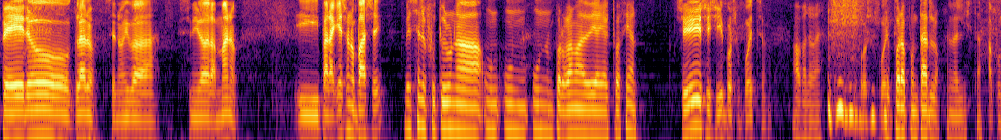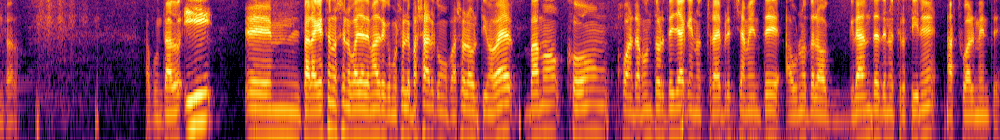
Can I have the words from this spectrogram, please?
Pero, claro, se nos iba, se nos iba de las manos. Y para que eso no pase, ¿Ves en el futuro una, un, un, un programa de actuación? sí, sí, sí, por supuesto. Ah, vale, vale. Por Yo supuesto. por apuntarlo en la lista. Apuntado. Apuntado. Y em, para que esto no se nos vaya de madre como suele pasar, como pasó la última vez, vamos con Juan Ramón Tortella que nos trae precisamente a uno de los grandes de nuestro cine actualmente.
